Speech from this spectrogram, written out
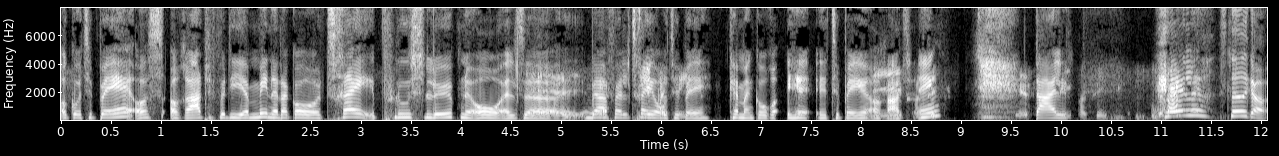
at gå tilbage også og ret, fordi jeg mener, der går tre plus løbende år, altså Ja, i hvert fald tre år præcis. tilbage, kan man gå øh, tilbage og Lige ret. præcis. Ikke? Yes, Dejligt. Helle Snedgaard,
